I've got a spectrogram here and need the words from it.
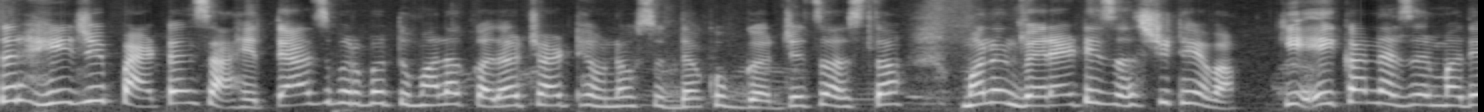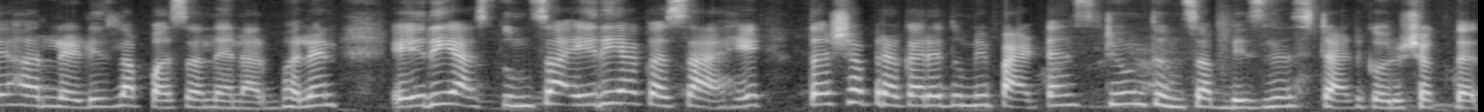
तर हे जे पॅटर्न्स आहेत त्याचबरोबर तुम्हाला कलर चार्ट ठेवणं सुद्धा खूप गरजेचं असतं. म्हणून व्हेरायटीज अशी ठेवा. की एका नजरमध्ये हर लेडीजला पसंत येणार भले एरियाज तुमचा एरिया कसा आहे तशा प्रकारे तुम्ही पॅटर्न्स ठेवून तुमचा बिझनेस स्टार्ट करू शकतात.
